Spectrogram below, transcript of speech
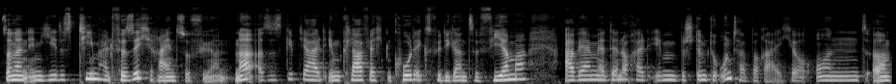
sondern in jedes Team halt für sich reinzuführen. Ne? Also es gibt ja halt eben klar vielleicht einen Kodex für die ganze Firma, aber wir haben ja dennoch halt eben bestimmte Unterbereiche und ähm,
